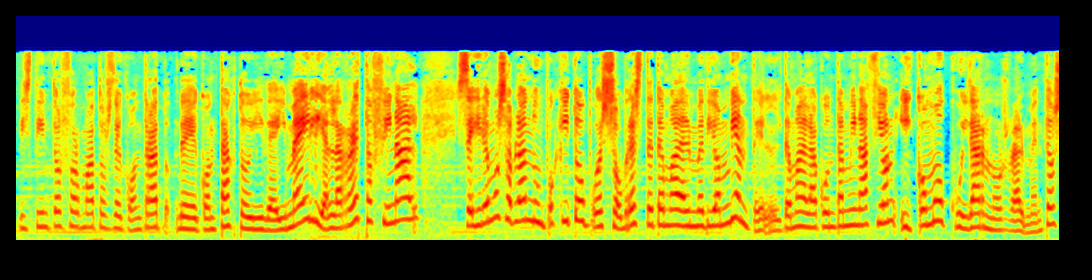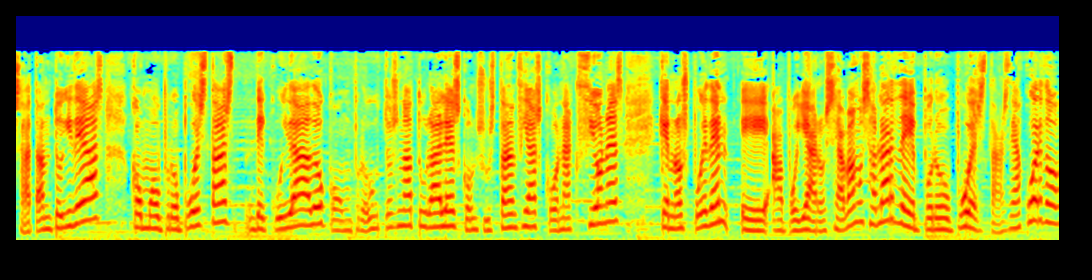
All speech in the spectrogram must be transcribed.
distintos formatos de, contrato, de contacto y de email. Y en la recta final seguiremos hablando un poquito pues, sobre este tema del medio ambiente, el tema de la contaminación y cómo cuidarnos realmente. O sea, tanto ideas como propuestas de cuidado con productos naturales, con sustancias, con acciones que nos pueden eh, apoyar. O sea, vamos a hablar de propuestas, ¿de acuerdo?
